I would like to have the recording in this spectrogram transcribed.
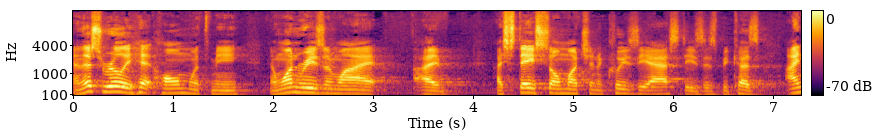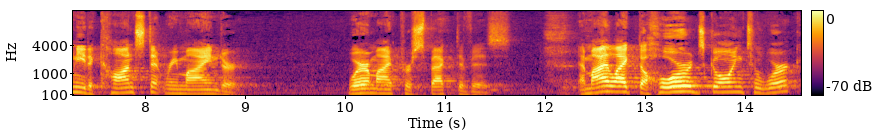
And this really hit home with me and one reason why I, I stay so much in Ecclesiastes is because I need a constant reminder where my perspective is. Am I like the hordes going to work,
